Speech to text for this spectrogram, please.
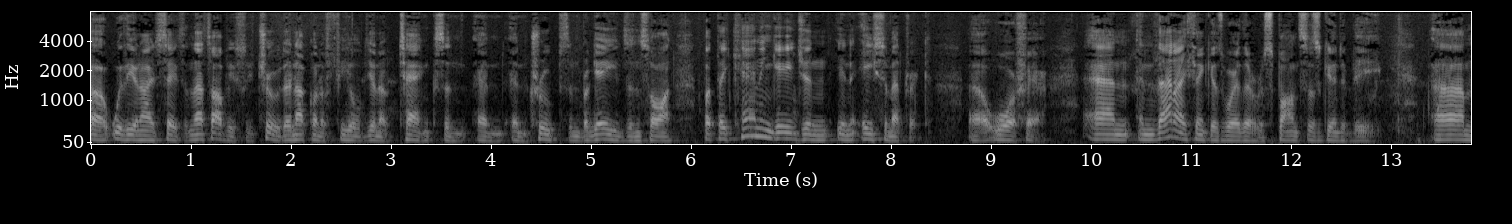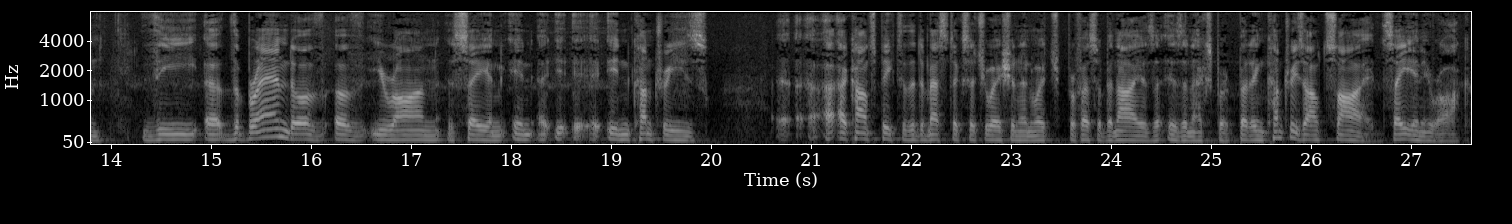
uh, with the United States, and that's obviously true. They're not going to field, you know, tanks and, and, and troops and brigades and so on, but they can engage in, in asymmetric uh, warfare, and and that I think is where their response is going to be. Um, the uh, the brand of, of Iran, say in in in countries I can't speak to the domestic situation in which Professor Banai is, is an expert, but in countries outside, say in Iraq,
